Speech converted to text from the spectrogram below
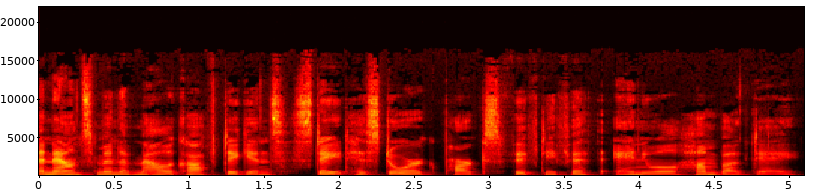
Announcement of Malakoff Diggins State Historic Park's 55th annual Humbug Day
